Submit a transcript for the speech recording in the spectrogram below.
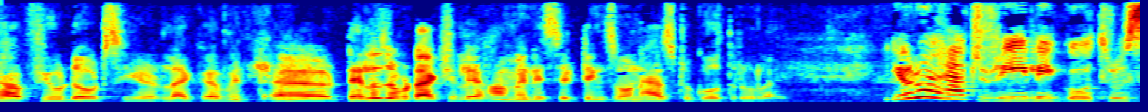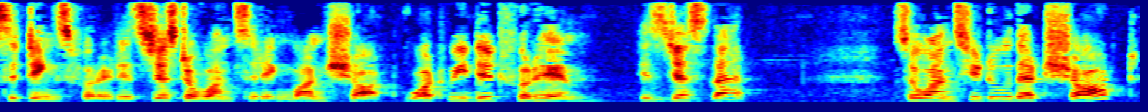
Have few doubts here. Like, I mean, uh, tell us about actually how many sittings one has to go through. Like, You don't have to really go through sittings for it. It's just a one sitting, one shot. What we did for him is just that. So once you do that shot,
